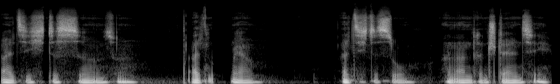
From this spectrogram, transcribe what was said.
als ich das äh, so als ja als ich das so an anderen Stellen sehe.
